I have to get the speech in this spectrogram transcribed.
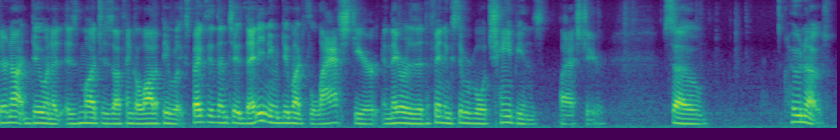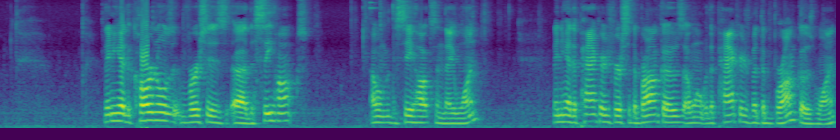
they're not doing it as much as I think a lot of people expected them to. They didn't even do much last year, and they were the defending Super Bowl champions last year. So, who knows? Then you had the Cardinals versus uh, the Seahawks. I went with the Seahawks and they won. Then you had the Packers versus the Broncos. I went with the Packers, but the Broncos won.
